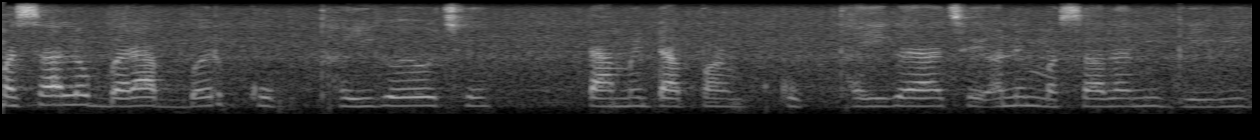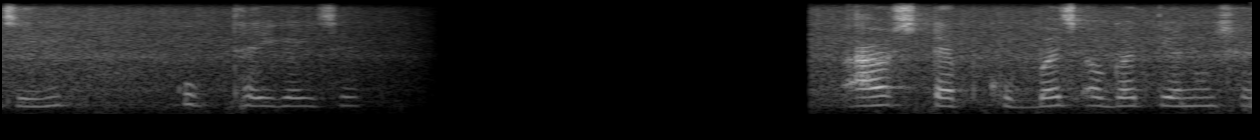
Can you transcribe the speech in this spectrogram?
મસાલો બરાબર કૂક થઈ ગયો છે. ટામેટાં પણ કૂક થઈ ગયા છે અને મસાલાની ગ્રેવી જેવી કૂક થઈ ગઈ છે. આ સ્ટેપ ખૂબ જ અગત્યનું છે.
